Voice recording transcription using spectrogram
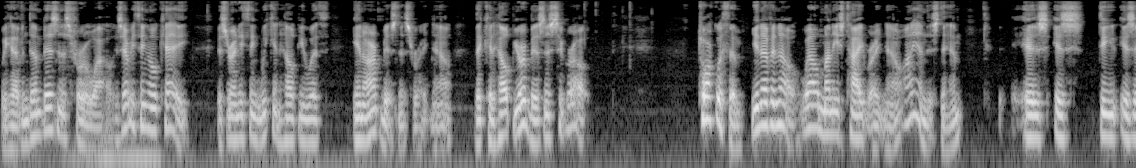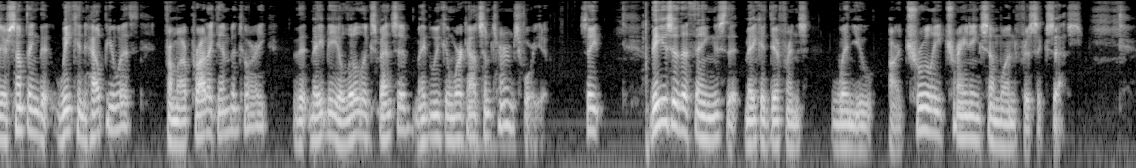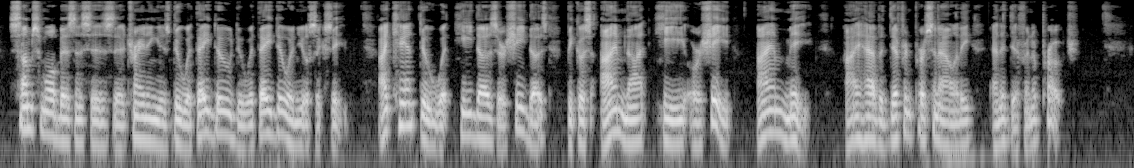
We haven't done business for a while. Is everything okay? Is there anything we can help you with in our business right now that could help your business to grow? Talk with them. You never know. Well, money's tight right now. I understand. Is is do is there something that we can help you with from our product inventory that may be a little expensive? Maybe we can work out some terms for you. See, these are the things that make a difference when you are truly training someone for success. Some small businesses, their training is do what they do, do what they do, and you'll succeed. I can't do what he does or she does because I'm not he or she. I'm me. I have a different personality and a different approach.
